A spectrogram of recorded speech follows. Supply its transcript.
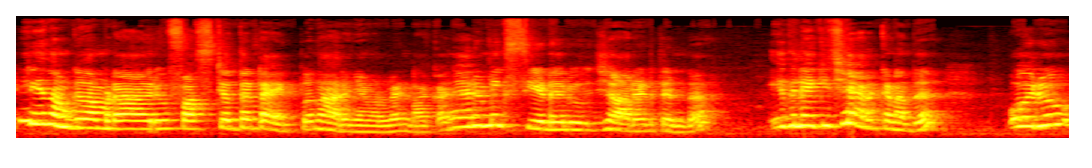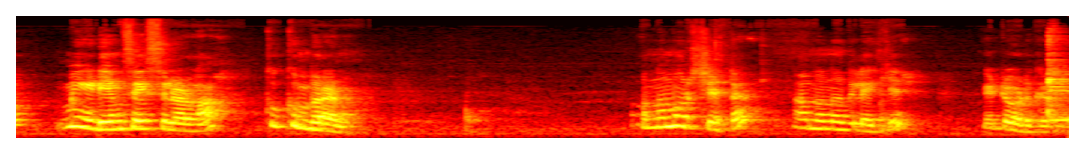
ഇനി നമുക്ക് നമ്മുടെ ആ ഒരു ഫസ്റ്റത്തെ ടൈപ്പ് നാരങ്ങ വെള്ളം ഉണ്ടാക്കാം. ഒരു മിക്സിയുടെ ഒരു ജാർ എടുത്തിട്ടുണ്ട്. ഇതിലേക്ക് ചേർക്കണത് ഒരു മീഡിയം സൈസിലുള്ള കുക്കുംബറാണ് ഒന്ന് മുറിച്ചിട്ട് അതൊന്ന് ഇതിലേക്ക് ഇട്ട് കൊടുക്കണം.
